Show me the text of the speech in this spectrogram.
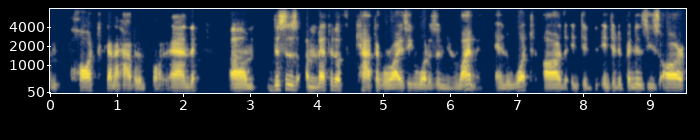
import kind of have an import, and um, this is a method of categorizing what is an environment and what are the inter interdependencies are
